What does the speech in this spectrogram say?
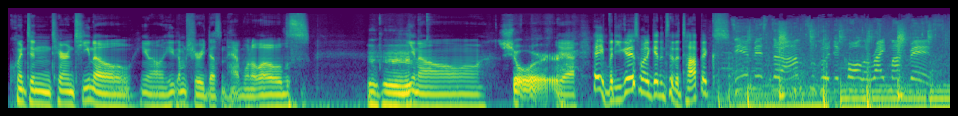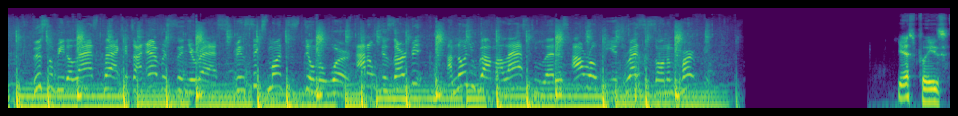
Quentin Tarantino, you know, he, I'm sure he doesn't have one of those. Mhm. You know, Sure. yeah. Hey, but you guys want to get into the topics? Dear mister, I'm too good to call and write my fans. This will be the last package I ever send your ass. It's been six months and still no word. I don't deserve it. I know you got my last two letters. I wrote the addresses on them perfect. Yes, please.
